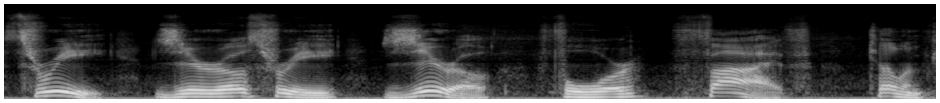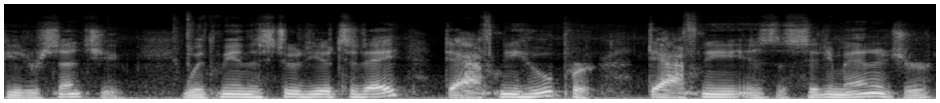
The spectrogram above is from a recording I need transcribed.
303045. Tell him Peter sent you. With me in the studio today, Daphne Hooper. Daphne is the city manager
